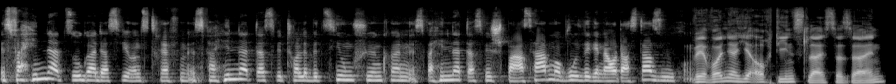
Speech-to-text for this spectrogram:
es verhindert sogar, dass wir uns treffen. Es verhindert, dass wir tolle Beziehungen führen können. Es verhindert, dass wir Spaß haben, obwohl wir genau das da suchen. Wir wollen ja hier auch Dienstleister sein.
